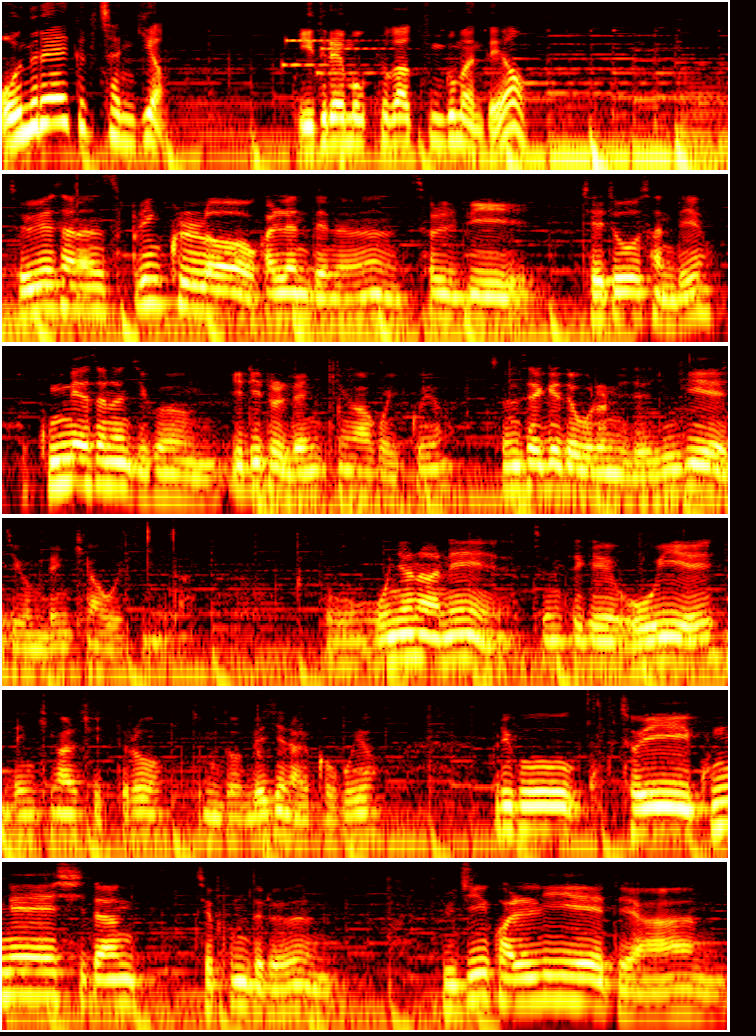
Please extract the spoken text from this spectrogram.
오늘의 극찬 기업. 이들의 목표가 궁금한데요. 저희 회사는 스프링클러 관련되는 설비 제조사인데요. 국내에서는 지금 1위를 랭킹하고 있고요. 전 세계적으로는 이제 6위에 지금 랭킹하고 있습니다. 또 5년 안에 전 세계 5위에 랭킹할 수 있도록 좀 더 매진할 거고요. 그리고 저희 국내 시장 제품들은 유지 관리에 대한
